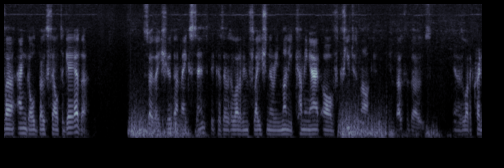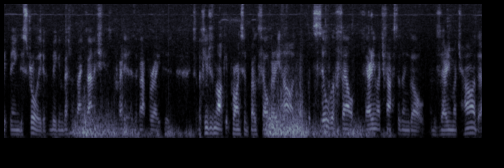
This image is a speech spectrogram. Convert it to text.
silver and gold both fell together. So they should. That makes sense because there was a lot of inflationary money coming out of the futures market in both of those. You know, there's a lot of credit being destroyed. If a big investment bank vanishes, credit has evaporated. So the futures market price of both fell very hard. But silver fell very much faster than gold and very much harder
